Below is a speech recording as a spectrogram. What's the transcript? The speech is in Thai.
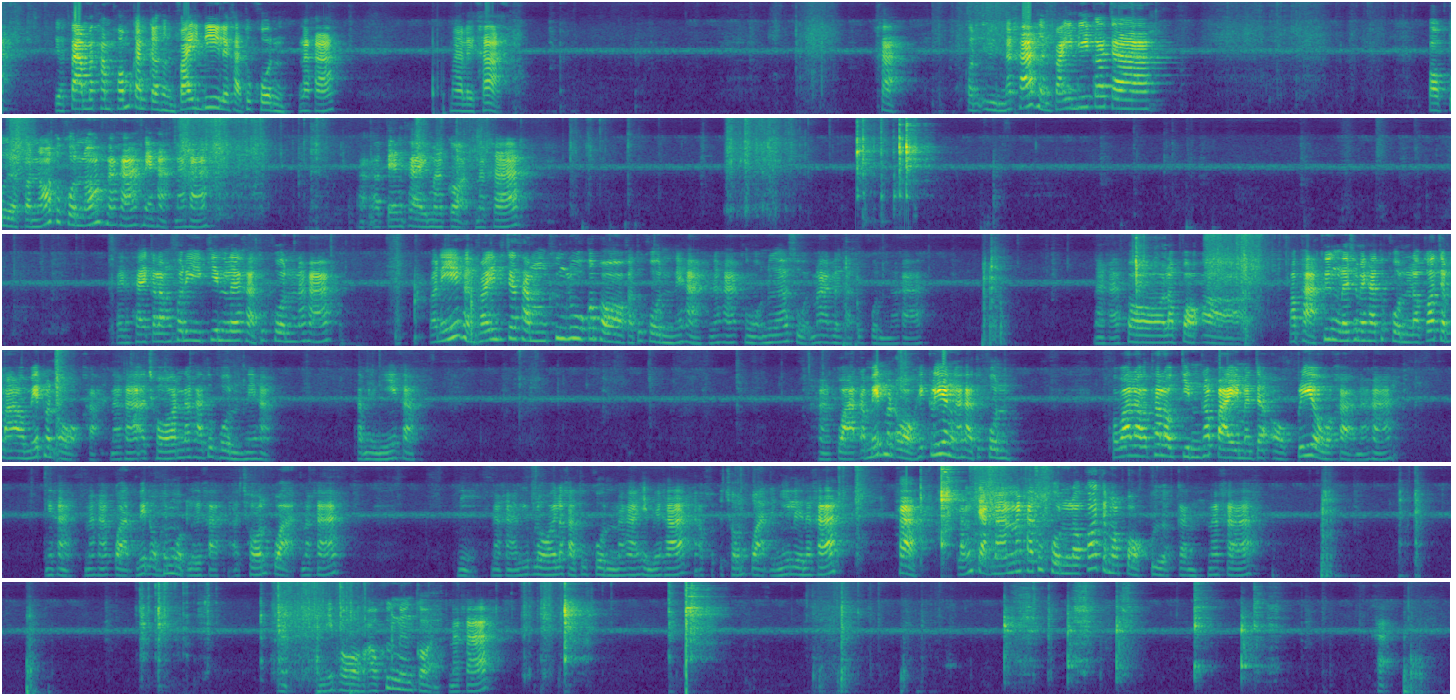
เดี๋ยวตามมาทำพร้อมกันกับเหินไฟอินดี้เลยค่ะ ทุกคนนะคะ มาเลยค่ะ ค่ะ ก่อนอื่นนะคะเหินไฟอินดี้ก็จะปอกเปลือกก่อนเนาะทุกคนเนาะนะคะเนี่ยค่ะนะคะ เอาแตงไทยมาก่อนนะคะ แตงไทยกำลังพอดีกินเลยค่ะ ทุกคนนะคะ วันนี้เห็นไฟที่จะทำครึ่งลูกก็พอค่ะทุกคนนี่ค่ะนะคะหัวเนื้อสวยมากเลยค่ะทุกคนนะคะ นะคะ พอเราปอกเอ่อเราผ่าครึ่งแล้วใช่ไหมคะทุกคนเราก็จะมาเอาเม็ดมันออกค่ะนะคะอช้อนนะคะ ทุกคนนี่ค่ะทำอย่างนี้ค่ะหา กวาดเอาเม็ดมันออกให้เกลี้ยงนะคะทุกคน เพราะว่าเราถ้าเรากินเข้าไปมันจะออกเปรี้ยวอะค่ะนะคะนี่ค่ะนะคะ กวาดเม็ดออกให้หมดเลยค่ะเอาช้อนกวาดนะคะ นี่นะคะ เรียบร้อยแล้วค่ะ ทุกคนนะคะ เห็นไหมคะเอาช้อนกวาดอย่างนี้เลยนะคะ ค่ะ หลังจากนั้นนะคะ ทุกคนเราก็จะมาปอกเปลือกกันนะคะอันนี้พอเอาครึ่งหนึ่งก่อนนะคะ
